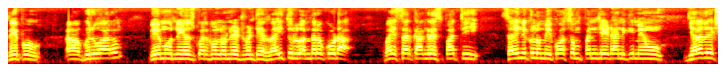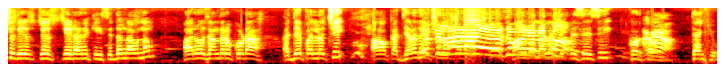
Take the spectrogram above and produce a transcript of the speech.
రేపు గురువారం వేమూరు నియోజకవర్గంలో ఉండేటువంటి రైతులు అందరూ కూడా వైఎస్ఆర్ కాంగ్రెస్ పార్టీ సైనికులు మీకోసం పనిచేయడానికి మేము జలదీక్ష చే- చేయడానికి సిద్ధంగా ఉన్నాం. ఆ రోజు అందరూ కూడా అద్దెపల్లి వచ్చి ఆ ఒక జలదీక్షలో చెప్పేసి కోరుతాం. థ్యాంక్ యూ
